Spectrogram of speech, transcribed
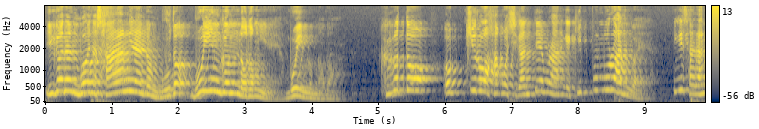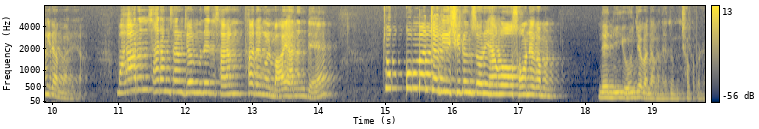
이거는 뭐냐 사랑이라는 건 무도, 무임금 노동이에요. 무임금 노동. 그것도 억지로 하고 시간 때문에 하는 게 기쁨으로 하는 거예요. 이게 사랑이란 말이에요. 말은 사랑, 사랑, 젊은 애들 사랑, 타령을 많이 하는데, 조금만 자기 싫은 소리 하고 손해 가면, 내 니 언제 만나고 내등 쳐버려.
